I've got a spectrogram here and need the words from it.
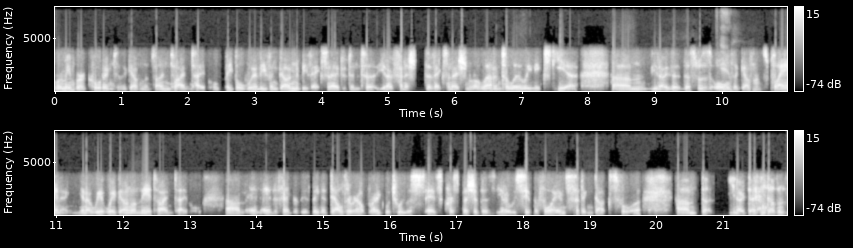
remember, according to the government's own timetable, people weren't even going to be vaccinated until, you know, finish the vaccination rollout until early next year. Um, you know, th- this was all yeah. the government's planning. You know, we're, we're going on their timetable. Um, and, and the fact that there's been a Delta outbreak, which we were, as Chris Bishop has, you know, we said beforehand, sitting ducks for, um, that you know, doesn't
